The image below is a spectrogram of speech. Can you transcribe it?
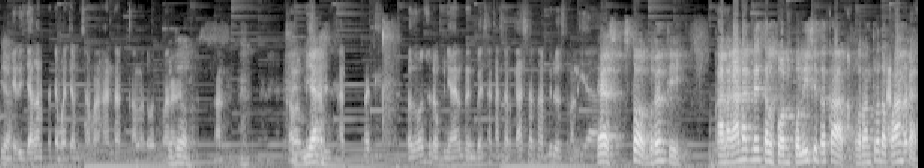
ya. jadi jangan macam-macam sama anak kalau teman-teman kalau ya. misalnya ya. anak teman-teman sudah punya anak dan biasa kasar-kasar tapi di Australia yes stop berhenti anak-anak dia telepon polisi tetap orang tua udah angkat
